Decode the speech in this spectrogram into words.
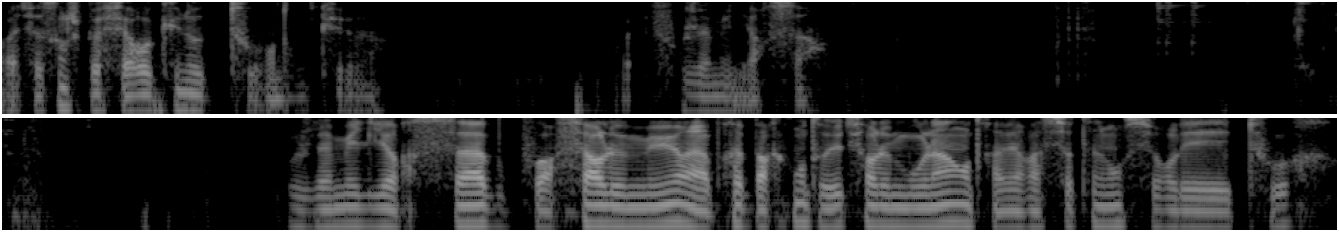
toute façon, je peux faire aucune autre tour, donc. euh, Ouais, faut que j'améliore ça. Faut que j'améliore ça pour pouvoir faire le mur et après par contre au lieu de faire le moulin on travaillera certainement sur les tours.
